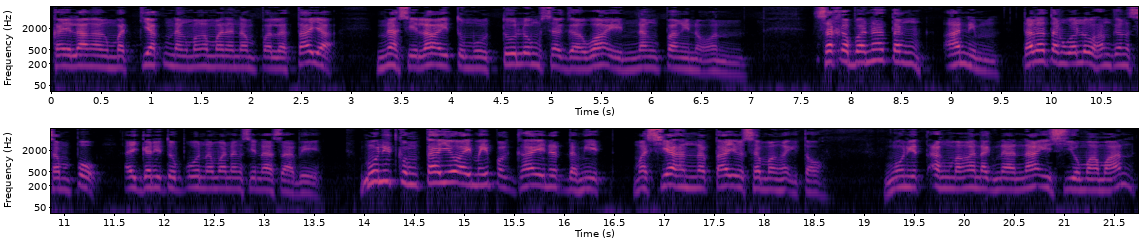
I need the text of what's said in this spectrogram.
Kailangang matyak ng mga mananampalataya na sila ay tumutulong sa gawain ng Panginoon. Sa kabanatang 6, talatang 8 hanggang 10 ay ganito po naman ang sinasabi. Ngunit kung tayo ay may pagkain at damit, masyahan na tayo sa mga ito. Ngunit ang mga nagnanais yumaman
